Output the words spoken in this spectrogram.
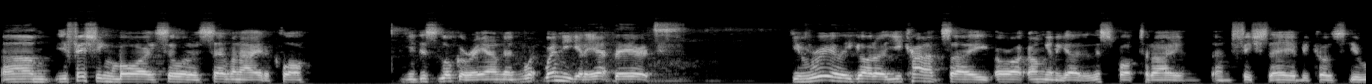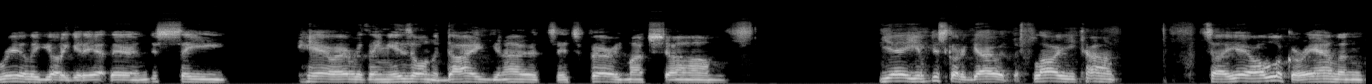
Um, you're fishing by sort of seven, eight o'clock you just look around and w- when you get out there, it's, you've really got to, you can't say, all right, I'm going to go to this spot today and, and fish there because you really got to get out there and just see how everything is on the day. You know, it's, it's very much, um, yeah, you've just got to go with the flow. You can't, so yeah, I'll look around and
